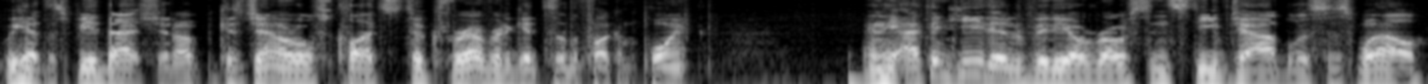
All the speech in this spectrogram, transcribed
We had to speed that shit up because Genitals Clutch took forever to get to the fucking point. And he, I think he did a video roasting Steve Jobless as well.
